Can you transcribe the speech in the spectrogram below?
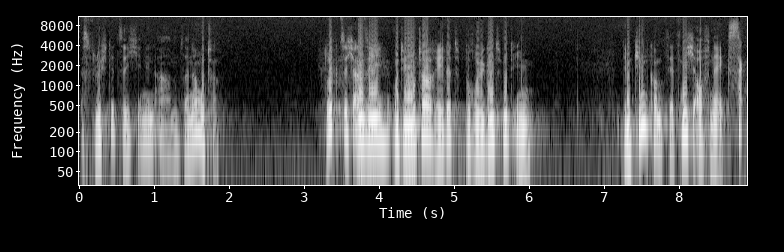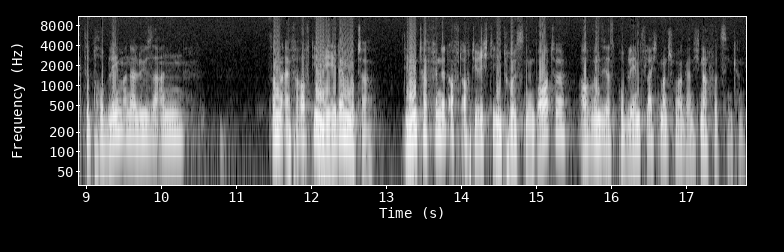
Es flüchtet sich in den Arm seiner Mutter, drückt sich an sie und die Mutter redet beruhigend mit ihm. Dem Kind kommt es jetzt nicht auf eine exakte Problemanalyse an, sondern einfach auf die Nähe der Mutter. Die Mutter findet oft auch die richtigen tröstenden Worte, auch wenn sie das Problem vielleicht manchmal gar nicht nachvollziehen kann.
